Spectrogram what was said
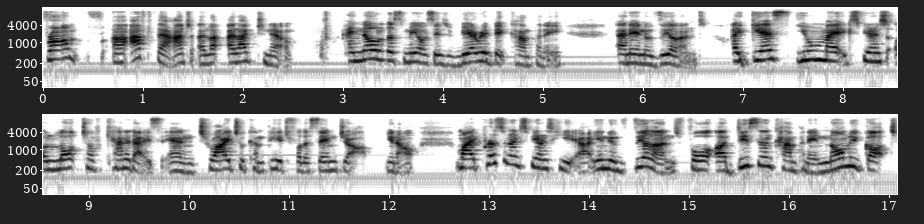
from uh, after that, I, li- I like to know. I know Les Mills is a very big company, and in New Zealand, I guess you may experience a lot of candidates and try to compete for the same job. You know, my personal experience here in New Zealand for a decent company normally got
